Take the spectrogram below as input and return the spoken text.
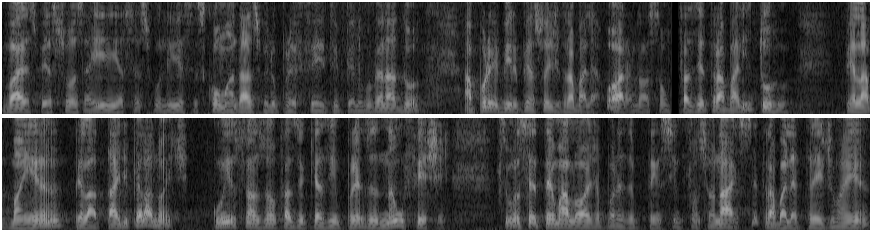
Várias pessoas aí, essas polícias, comandadas pelo prefeito e pelo governador, a proibir pessoas de trabalhar. Ora, nós vamos fazer trabalho em turno, pela manhã, pela tarde e pela noite. Com isso, nós vamos fazer que as empresas não fechem. Se você tem uma loja, por exemplo, que tem cinco funcionários, você trabalha três de manhã,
